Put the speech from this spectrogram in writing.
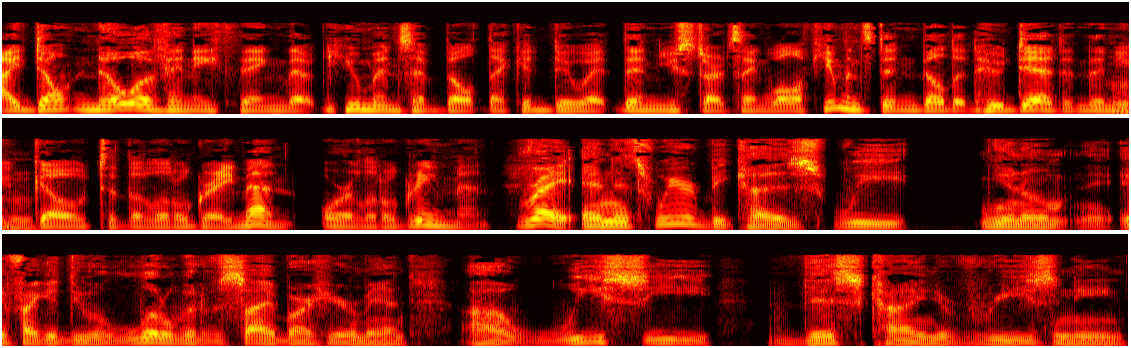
I don't know of anything that humans have built that could do it, then you start saying, well, if humans didn't build it, who did? And then mm-hmm. you go to the little gray men or little green men. Right. And it's weird because we, you know, if I could do a little bit of a sidebar here, man, uh, we see this kind of reasoning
